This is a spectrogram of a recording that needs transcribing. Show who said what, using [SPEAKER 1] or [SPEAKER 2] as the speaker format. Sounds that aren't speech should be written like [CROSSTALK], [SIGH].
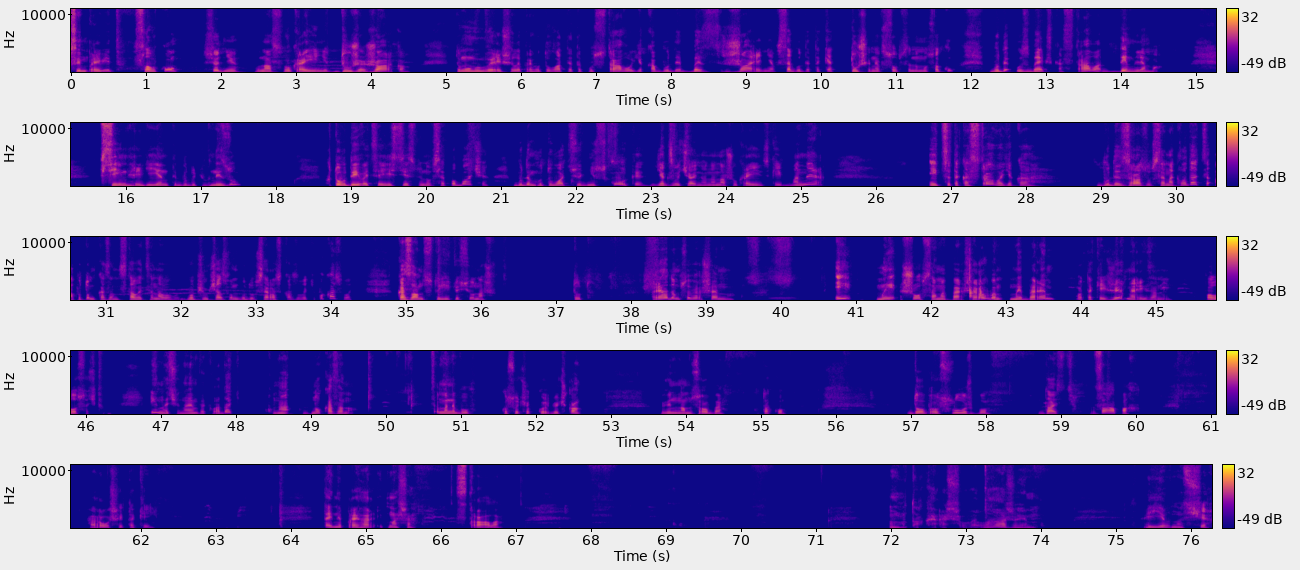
[SPEAKER 1] Всім привіт, Славко. Сьогодні в нас в Україні дуже жарко, тому ми вирішили приготувати таку страву, яка буде без жарення, все буде таке тушене в собственному соку. Буде узбекська страва димляма. Всі інгредієнти будуть внизу. Хто дивиться, звісно, все побачить. Будемо готувати сьогодні з курки, як звичайно, на наш український манер. І це така страва, яка буде зразу все накладатися, а потім казан ставиться на вогонь. В общем, зараз вам буду все розказувати і показувати. Казан стоїть ось у наш тут рядом совершенно. І ми що саме перше робимо? Ми беремо отакий жир нарізаний полосочками і починаємо викладати на дно казана. Це в мене був кусочок курдючка. Він нам зробить таку добру службу дасть запах хороший такий. Та й не пригорить наша страва. Отак хорошо вилажуємо. Є в нас ще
